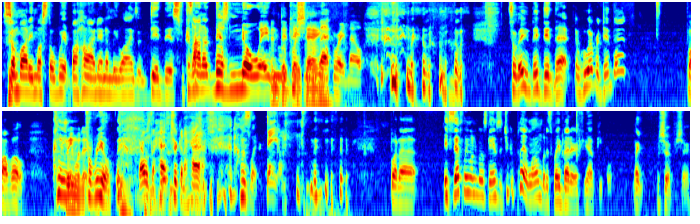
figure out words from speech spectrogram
somebody must have went behind enemy lines and did this because I don't, there's no way we And were pushing them back right now. so they they did that. And whoever did that, bravo, clean, Clean with it. for real. that was a hat trick and a half. I was like, damn. but uh, it's definitely one of those games that you could play alone, but it's way better if you have people. Like for sure, for sure.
